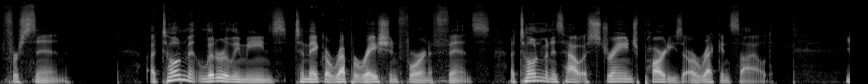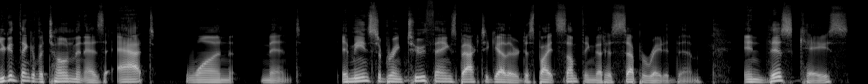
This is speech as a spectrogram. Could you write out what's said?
for sin. Atonement literally means to make a reparation for an offense. Atonement is how estranged parties are reconciled. You can think of atonement as at one meant. It means to bring two things back together despite something that has separated them. In this case,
